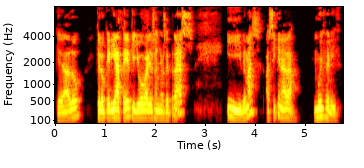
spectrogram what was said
que he dado, que lo quería hacer, que llevo varios años detrás y demás. Así que nada, muy feliz.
